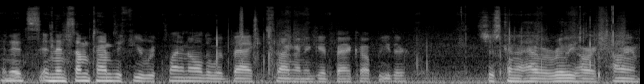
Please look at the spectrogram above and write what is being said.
and it's and then sometimes if you recline all the way back it's not going to get back up either it's just going to have a really hard time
